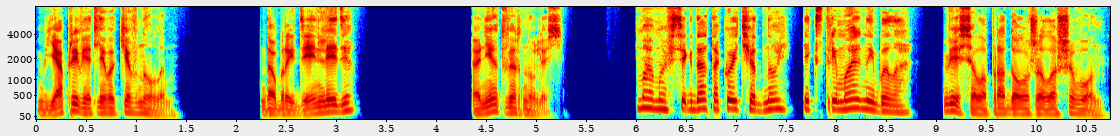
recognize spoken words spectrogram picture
Я приветливо кивнул им. «Добрый день, леди». Они отвернулись. «Мама всегда такой чудной, экстремальной была», — весело продолжила Шивон.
